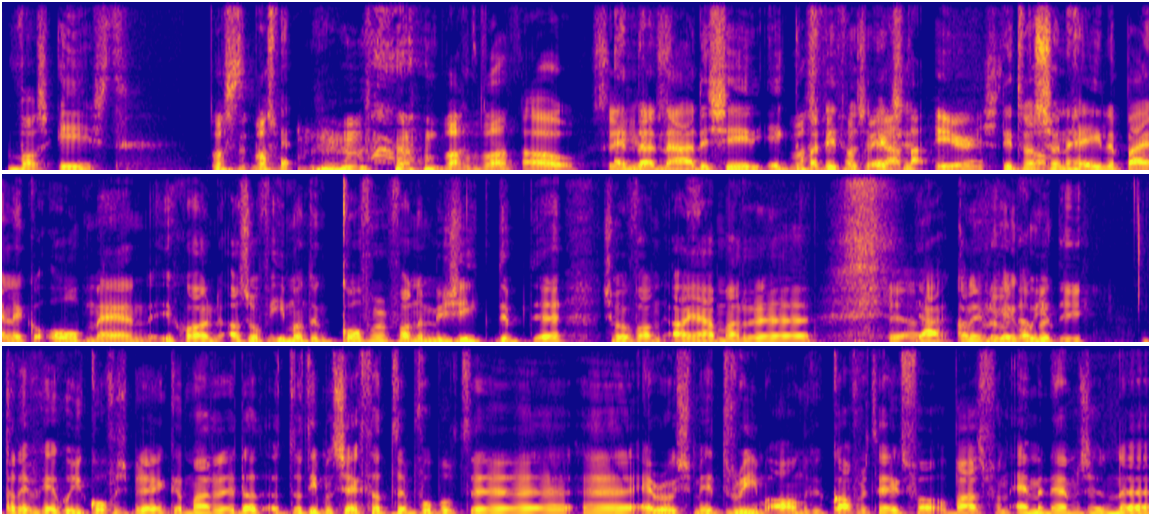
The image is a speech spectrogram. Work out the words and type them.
was eerst. Was, was, wacht, wat? Oh, serieus? En daarna de serie. Ik, Was maar dit was echt... Eerst? Dit was Dan- zo'n hele pijnlijke old man. Gewoon alsof iemand een cover van de muziek. De, de- zo van, oh ja, maar eh, ja, ik kan even geen goede-. Ik kan even geen goede covers bedenken. Maar eh, dat, dat iemand zegt dat eh, bijvoorbeeld eh, eh, Aerosmith Dream On gecoverd heeft van, op basis van Eminem zijn, eh,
